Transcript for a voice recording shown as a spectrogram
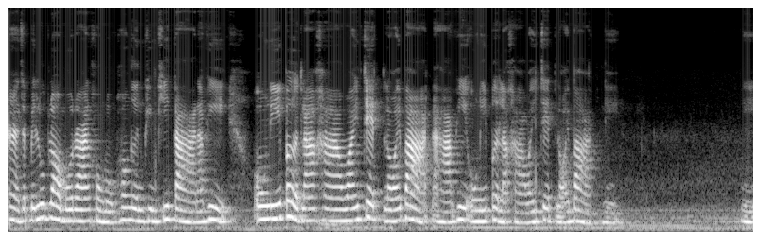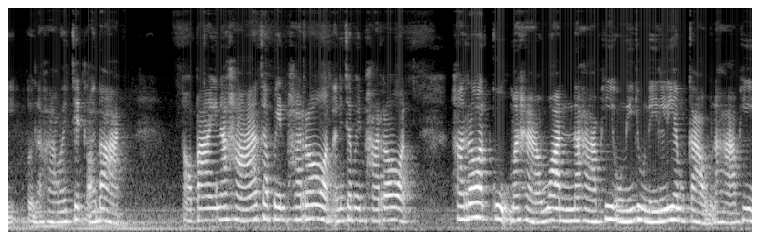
อ่าจะเป็นรูปหล่อโบราณของหลวงพ่อเงินพิมพ์ขี้ตานะพี่ องค์นี้เปิดราคาไว้เจ็ดร้อยบาทนะคะ พี่องค์นี้เปิดราคาไว้เจ็ดร้อยบาทนี่นี่เปิดราคาไว้เจ็ดร้อยบาท ต่อไปนะคะจะเป็นพระรอด อันนี้จะเป็นพระรอดพระรอดกุมหาวันนะคะ พี่องค์นี้อยู่ในเลี่ยมเก่านะคะพี่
